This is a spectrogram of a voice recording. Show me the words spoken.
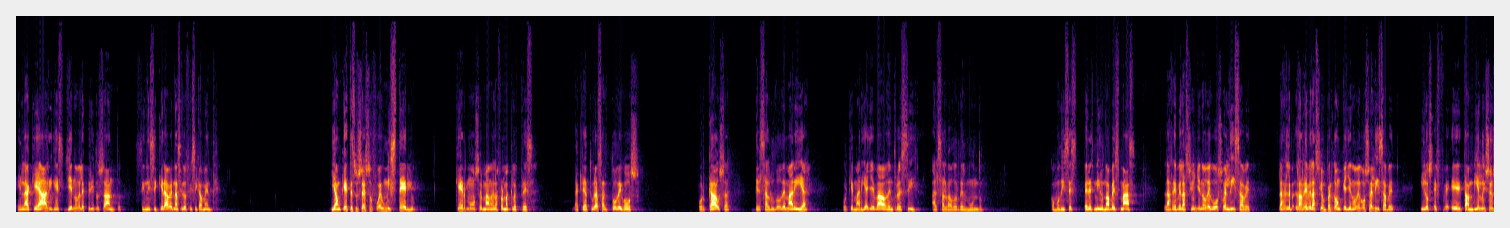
en la que alguien es lleno del Espíritu Santo sin ni siquiera haber nacido físicamente. Y aunque este suceso fue un misterio, qué hermoso, hermano, es la forma que lo expresa. La criatura saltó de gozo por causa del saludo de María, porque María llevaba dentro de sí al Salvador del mundo. Como dice Pérez Mil una vez más, la revelación llenó de gozo a Elizabeth la, revelación, perdón, que llenó de gozo a Elizabeth y los, eh, también lo hizo en,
